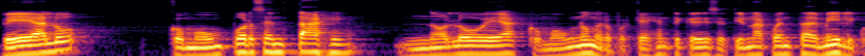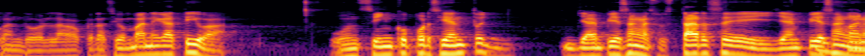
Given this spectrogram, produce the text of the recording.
véalo como un porcentaje, no lo vea como un número, porque hay gente que dice, tiene una cuenta de mil y cuando la operación va negativa, un 5%, ya empiezan a asustarse y ya empiezan el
